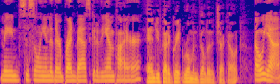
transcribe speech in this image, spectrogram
made Sicily into their breadbasket of the empire. and you've got a great Roman villa to check out. Oh yeah,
